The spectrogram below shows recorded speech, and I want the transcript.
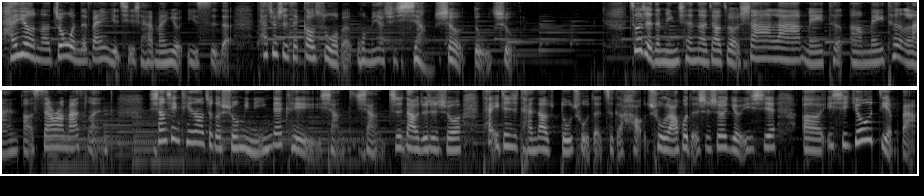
还有呢，中文的翻译也其实还蛮有意思的，它就是在告诉我们我们要去享受独处。作者的名称呢，叫做莎拉梅特啊、梅特兰啊、Sarah Maitland。相信听到这个书名，你应该可以想想知道，就是说他一定是谈到独处的这个好处啦，或者是说有一些呃一些优点吧。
